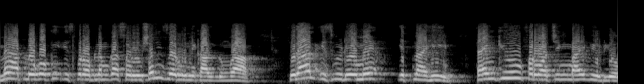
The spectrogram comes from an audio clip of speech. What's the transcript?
मैं आप लोगों की इस प्रॉब्लम का सोल्यूशन ज़रूर निकाल दूँगा। फ़िलहाल इस वीडियो में इतना ही। Thank you for watching my video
